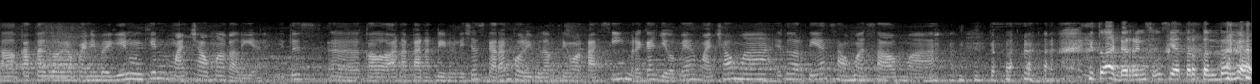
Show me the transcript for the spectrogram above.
uh, eh, kata gaul yang pengen dibagiin mungkin macama kali ya. Itu uh, kalau anak-anak di Indonesia sekarang kalau dibilang terima kasih, mereka jawabnya macama. Itu artinya sama-sama. itu ada range usia tertentu nggak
